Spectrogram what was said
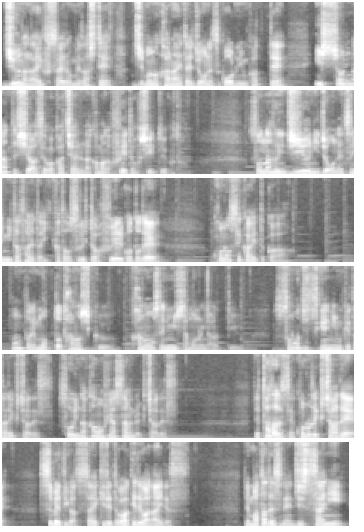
自由なライフスタイルを目指して自分の叶えたい情熱ゴールに向かって一緒になって幸せを分かち合える仲間が増えてほしいということ。そんな風に自由に情熱に満たされた生き方をする人が増えることでこの世界とか本当にもっと楽しく可能性に満ちたものになるっていう、その実現に向けたレクチャーです。そういう仲間を増やすためのレクチャーです。でただですね、このレクチャーで全てが伝えきれたわけではないです。でまたですね、実際に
